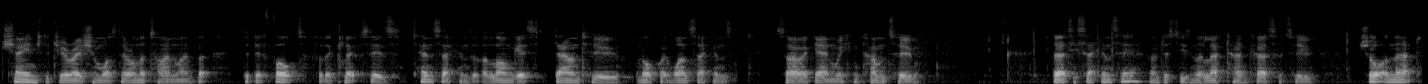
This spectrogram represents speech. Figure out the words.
change the duration once they're on the timeline. But the default for the clips is 10 seconds at the longest down to 0.1 seconds. So again, we can come to 30 seconds here. I'm just using the left hand cursor to shorten that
